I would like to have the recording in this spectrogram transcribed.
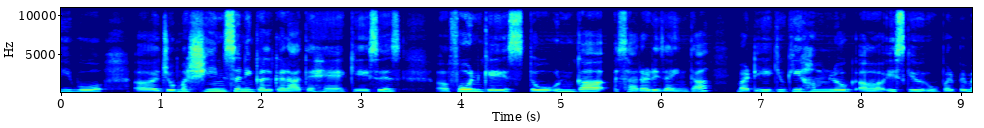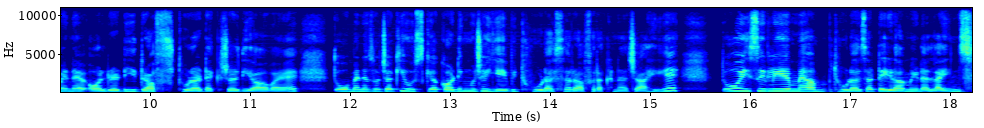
थी वो uh, जो मशीन से निकल कर आते हैं केसेस फ़ोन केस तो उनका सारा डिज़ाइन था। बट ये क्योंकि हम लोग इसके ऊपर पे मैंने ऑलरेडी रफ़ थोड़ा टेक्सचर दिया हुआ है तो मैंने सोचा कि उसके अकॉर्डिंग मुझे ये भी थोड़ा सा रफ़ रखना चाहिए। तो इसीलिए मैं अब थोड़ा सा टेढ़ा मेढ़ा लाइंस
